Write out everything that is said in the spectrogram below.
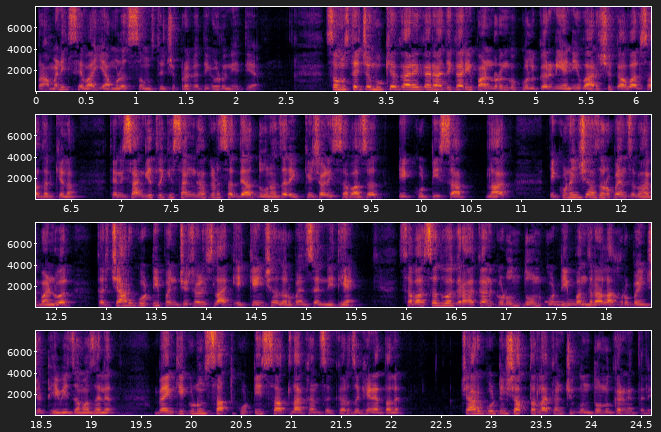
प्रामाणिक सेवा यामुळेच संस्थेची प्रगती घडून येते. संस्थेचे मुख्य कार्यकारी अधिकारी पांडुरंग कुलकर्णी यांनी वार्षिक अहवाल सादर केला. त्यांनी सांगितलं की संघाकडे सध्या दोन हजार एक्केचाळीस सभासद एक कोटी सात लाख एकोणऐंशी हजार रुपयांचं भागभांडवल तर चार कोटी पंचेचाळीस लाख एक्क्याऐंशी हजार रुपयांचा निधी आहे. सभासद व ग्राहकांकडून दोन कोटी पंधरा लाख रुपयांच्या ठेवी जमा झाल्यात. बँकेकडून सात कोटी सात लाखांचं कर्ज घेण्यात आलं. चार कोटी शहात्तर लाखांची गुंतवणूक करण्यात आली.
